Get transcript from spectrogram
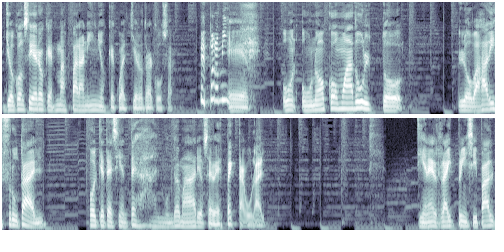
Yo considero que es más para niños que cualquier otra cosa. Es para mí. Eh, un- uno como adulto lo vas a disfrutar porque te sientes, ah, el mundo de Mario se ve espectacular. Tiene el ride principal,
